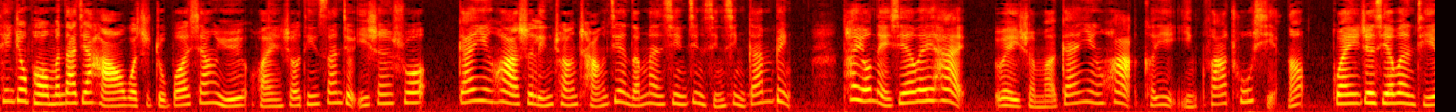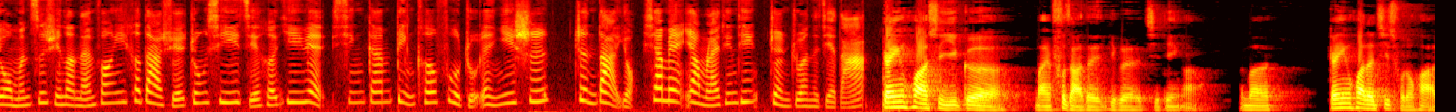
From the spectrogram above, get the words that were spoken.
听众朋友们，大家好，我是主播香鱼，欢迎收听三九医生说。肝硬化是临床常见的慢性进行性肝病，它有哪些危害？为什么肝硬化可以引发出血呢？关于这些问题，我们咨询了南方医科大学中西医结合医院心肝病科副主任医师郑大勇。下面让我们来听听郑主任的解答。肝硬化是一个蛮复杂的一个疾病啊，那么。肝硬化的基础的话，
